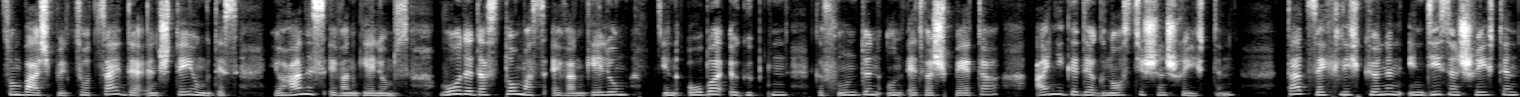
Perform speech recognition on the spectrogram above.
Zum Beispiel zur Zeit der Entstehung des Johannesevangeliums wurde das Thomas-Evangelium in Oberägypten gefunden und etwas später einige der gnostischen Schriften. Tatsächlich können in diesen Schriften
